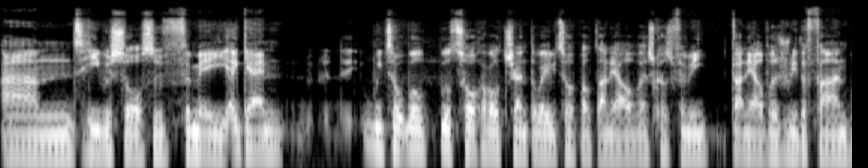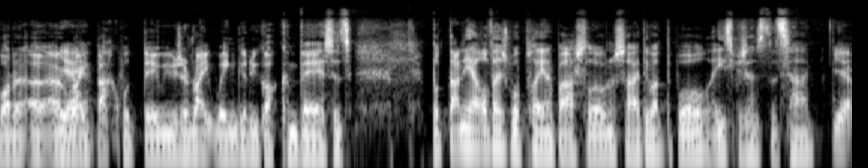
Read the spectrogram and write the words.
and he was sort of for me again. We talk we'll we'll talk about Trent the way we talk about Dani Alves because for me, Dani Alves redefined what a, a yeah. right back would do. He was a right winger who got converted. But Dani Alves will play in a Barcelona side who had the ball 80% of the time. Yeah.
